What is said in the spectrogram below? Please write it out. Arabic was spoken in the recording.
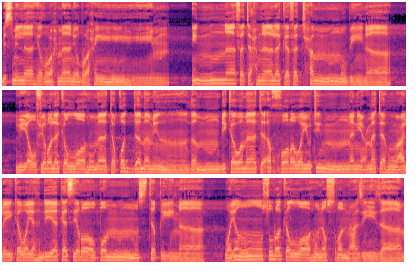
بسم الله الرحمن الرحيم. إنا فتحنا لك فتحا مبينا ليغفر لك الله ما تقدم من ذنبك وما تأخر ويتم نعمته عليك ويهديك صراطا مستقيما وينصرك الله نصرا عزيزا.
